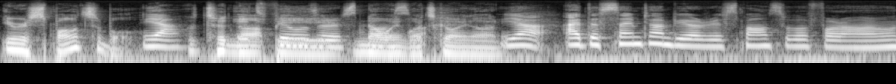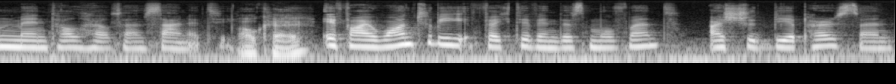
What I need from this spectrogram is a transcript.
irresponsible. Yeah, To not be knowing what's going on. yeah. At the same time, we are responsible for our own mental health and sanity. Okay. If I want to be effective in this movement, I should be a person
